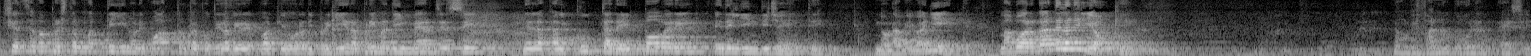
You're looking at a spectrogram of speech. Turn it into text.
si alzava presto al mattino alle 4 per poter avere qualche ora di preghiera prima di immergersi nella Calcutta dei poveri e degli indigenti. Non aveva niente, ma guardatela negli occhi. Non vi fanno gola? Eh sì.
